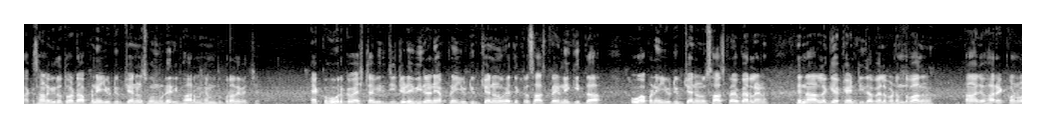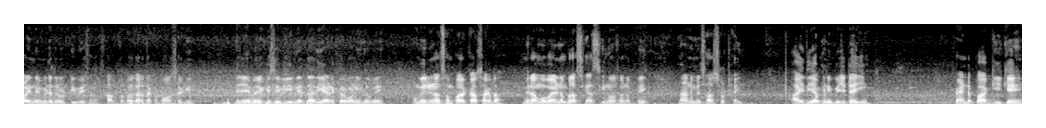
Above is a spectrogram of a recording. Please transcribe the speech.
ਤਾਂ ਕਿਸਾਨ ਵੀਰੋ, ਤੁਹਾਡਾ ਆਪਣੇ YouTube channel Sonu dairy farm Himmatpura ਦੇ ਵਿੱਚ। ਇੱਕ ਹੋਰ ਰਿਕਵੈਸਟ ਹੈ ਵੀਰ ਜੀ, ਜਿਹੜੇ ਵੀਰਾਂ ਨੇ ਆਪਣੇ YouTube ਚੈਨਲ ਨੂੰ ਹਜੇ ਤੱਕ ਸਬਸਕ੍ਰਾਈਬ ਨਹੀਂ ਕੀਤਾ, ਉਹ ਆਪਣੇ YouTube ਚੈਨਲ ਨੂੰ ਸਬਸਕ੍ਰਾਈਬ ਕਰ ਲੈਣ ਤੇ ਨਾਲ ਲੱਗਿਆ ਘੰਟੀ ਦਾ ਬੈਲ ਬਟਨ ਦਬਾ ਦੇਣ, ਤਾਂ ਜੋ ਹਰ ਇੱਕ ਆਉਣ ਵਾਲੀ ਨਵੀਂ ਵੀਡੀਓ ਦੀ ਨੋਟੀਫਿਕੇਸ਼ਨ ਸਭ ਤੋਂ ਪਹਿਲਾਂ ਤੱਕ ਪਹੁੰਚ ਸਕੇ। ਤੇ ਜੇ ਮੇਰੇ ਕਿਸੇ ਵੀਰ ਨੇ ਇਦਾਂ ਦੀ ਐਡ ਕਰਵਾਉਣੀ ਹੋਵੇ, ਉਹ ਮੇਰੇ ਨਾਲ ਸੰਪਰਕ ਕਰ ਸਕਦਾ। ਮੇਰਾ ਮੋਬਾਈਲ ਨੰਬਰ 86990 99728 ਅੱਜ ਦੀ ਆਪਣੀ ਵਿਜ਼ਿਟ ਹੈ ਜੀ, ਪਿੰਡ ਭਾਗੀ ਕੇ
